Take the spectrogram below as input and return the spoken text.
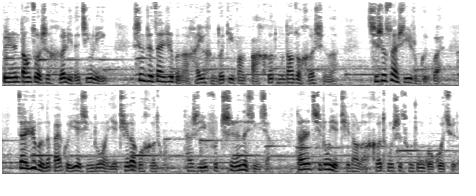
被人当作是河里的精灵，甚至在日本啊还有很多地方把河童当作河神啊，其实算是一种鬼怪。在日本的《百鬼夜行》中啊也提到过河童。它是一副吃人的形象，当然其中也提到了河童是从中国过去的，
